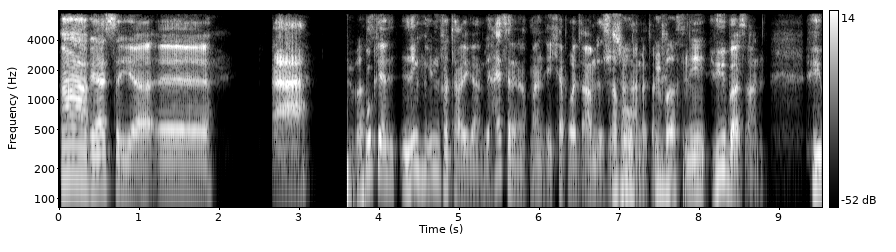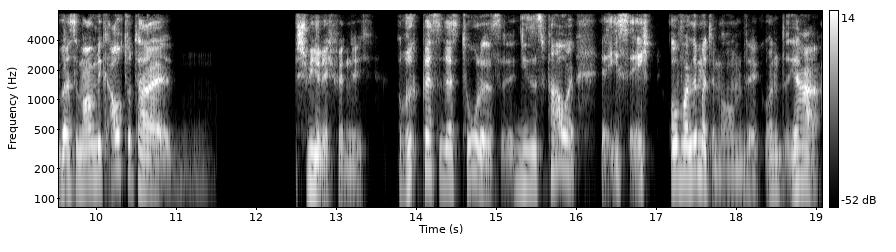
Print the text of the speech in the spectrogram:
ah, wie heißt der hier, äh, ah, Übers. Guck dir den linken Innenverteidiger an. Wie heißt er denn noch, Mann? Ich habe heute Abend, das ist schon lange. Hübers. Nee, Hübers an. Hübers im Augenblick auch total schwierig, finde ich. Rückpässe des Todes, dieses Foul, der ist echt overlimit im Augenblick. Und ja,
